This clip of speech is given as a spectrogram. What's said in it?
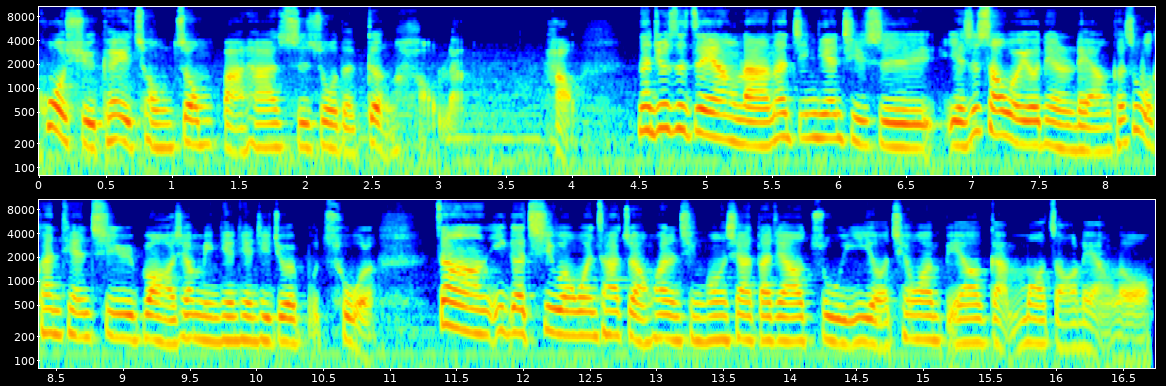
或许可以从中把他施做的更好啦。好，那就是这样啦。那今天其实也是稍微有点凉，可是我看天气预报，好像明天天气就会不错了。这样一个气温温差转换的情况下，大家要注意哦，千万不要感冒着凉了哦。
